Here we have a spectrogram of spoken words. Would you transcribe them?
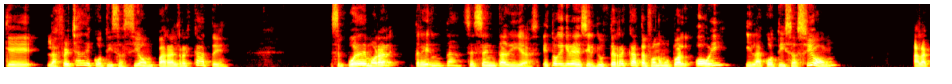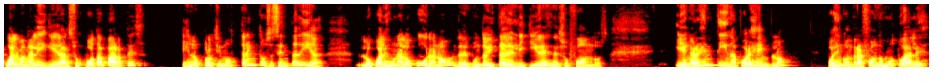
que la fecha de cotización para el rescate se puede demorar 30, 60 días. ¿Esto qué quiere decir? Que usted rescata el fondo mutual hoy y la cotización a la cual van a liquidar sus cuotas partes es en los próximos 30 o 60 días, lo cual es una locura, ¿no? Desde el punto de vista de liquidez de esos fondos. Y en Argentina, por ejemplo, puedes encontrar fondos mutuales,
